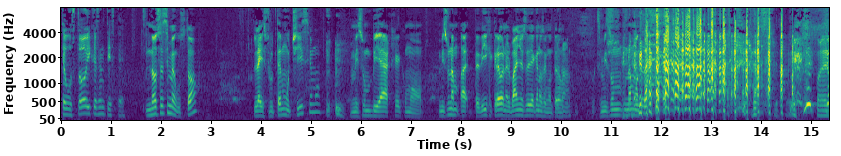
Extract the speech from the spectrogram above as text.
¿Te gustó y qué sentiste? No sé si me gustó. La disfruté muchísimo. Me hizo un viaje como... Me hizo una... ah, Te dije, creo, en el baño ese día que nos encontramos. Ajá. Se me hizo un- una montaña... Con el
